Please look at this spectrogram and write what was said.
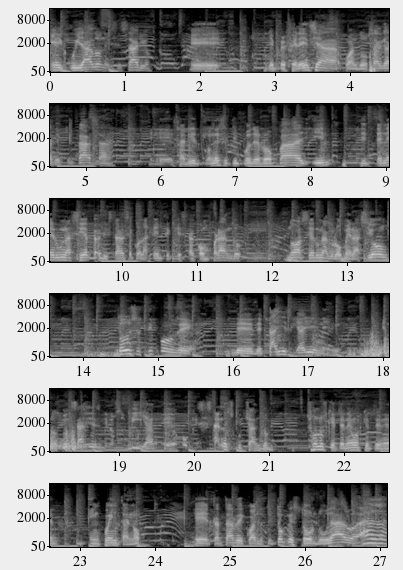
el cuidado necesario. Eh, de preferencia cuando salgas de tu casa, eh, salir con ese tipo de ropa, de tener una cierta distancia con la gente que está comprando, no hacer una aglomeración, todos esos tipos de, de detalles que hay en, en, los mensajes que nos envían eh, o que se están escuchando son los que tenemos que tener en cuenta, ¿no? Eh, tratar de cuando te toque estornudar o ah,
